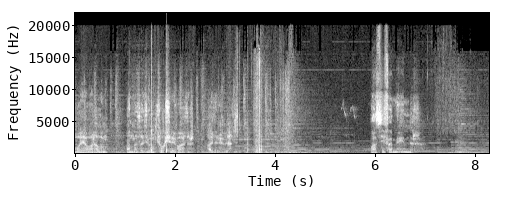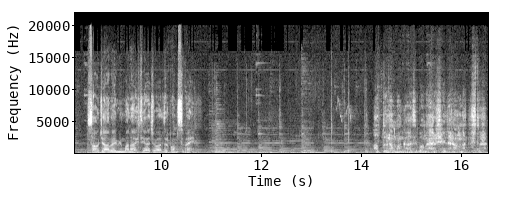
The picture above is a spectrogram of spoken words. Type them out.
Obaya varalım. Anlatacağım çok şey vardır. Haydi evlat. Vazife mühimdir. Savcı ağabeyimin bana ihtiyacı vardır Bamsı Bey. Abdurrahman Gazi bana her şeyleri anlatmıştır.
